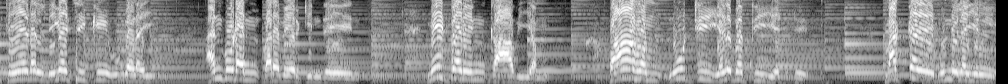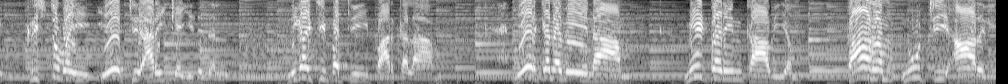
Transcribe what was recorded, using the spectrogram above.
தேடல் நிகழ்ச்சிக்கு உங்களை அன்புடன் வரவேற்கின்றேன். மீட்பரின் காவியம் பாகம் நூற்றி எழுபத்தி எட்டு. மக்கள் முன்னிலையில் கிறிஸ்துவை ஏற்று அறிக்கையிடுதல். நிகழ்ச்சி பற்றி பார்க்கலாம். ஏற்கனவே நாம் மீட்பரின் காவியம் பாகம் நூற்றி ஆறில்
